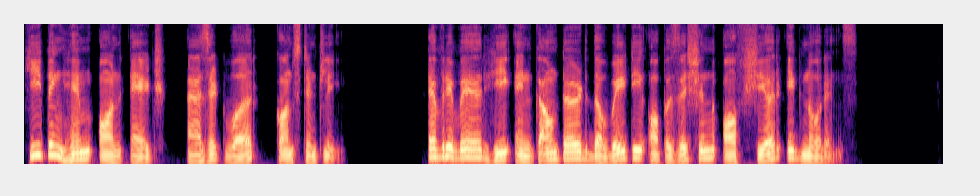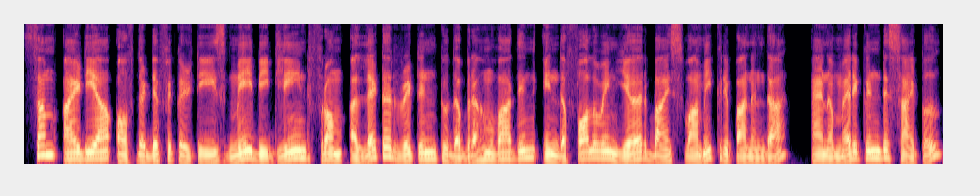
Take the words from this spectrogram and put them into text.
keeping him on edge, as it were, constantly. Everywhere he encountered the weighty opposition of sheer ignorance. Some idea of the difficulties may be gleaned from a letter written to the Brahmavadin in the following year by Swami Kripananda, an American disciple,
